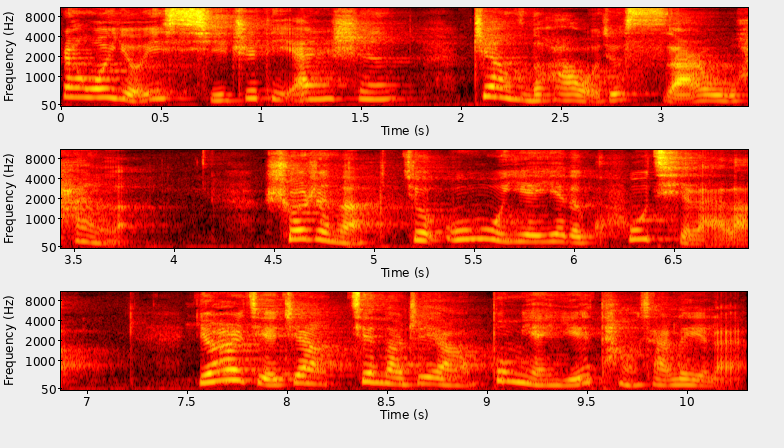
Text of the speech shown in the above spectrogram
让我有一席之地安身，这样子的话，我就死而无憾了。说着呢，就呜呜咽咽地哭起来了。尤二姐这样见到这样，不免也淌下泪来。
